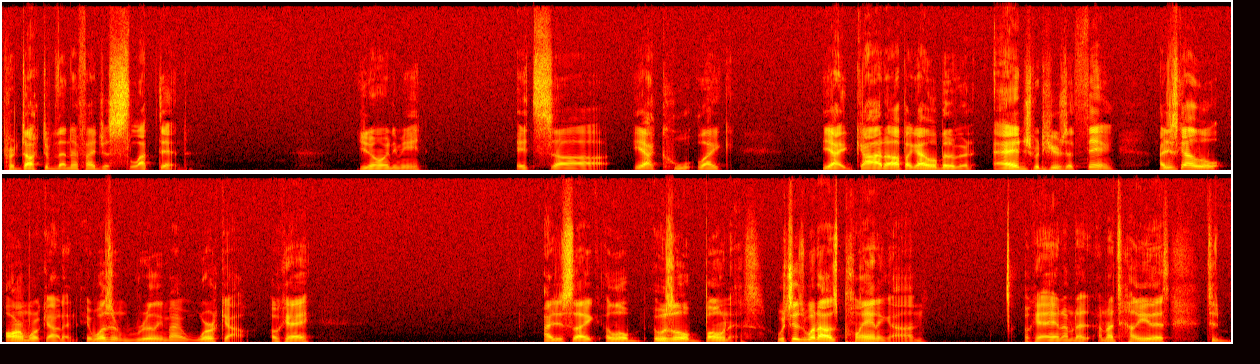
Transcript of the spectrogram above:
productive than if I just slept in. You know what I mean? It's uh yeah, cool like yeah, I got up, I got a little bit of an edge, but here's the thing. I just got a little arm workout in. It wasn't really my workout, okay? I just like a little it was a little bonus, which is what I was planning on. Okay, and I'm not I'm not telling you this to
